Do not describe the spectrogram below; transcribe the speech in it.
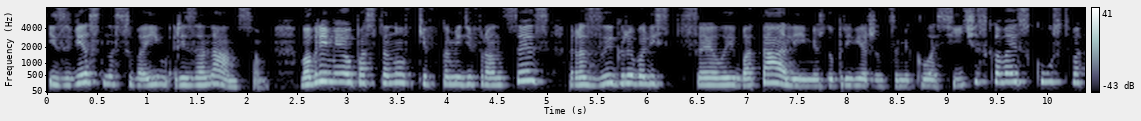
известна своим резонансом. Во время ее постановки в комедии «Францесс» разыгрывались целые баталии между приверженцами классического искусства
